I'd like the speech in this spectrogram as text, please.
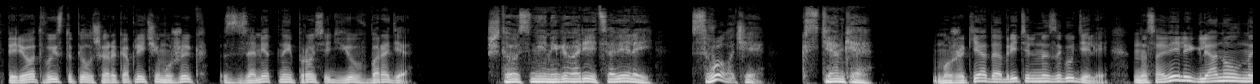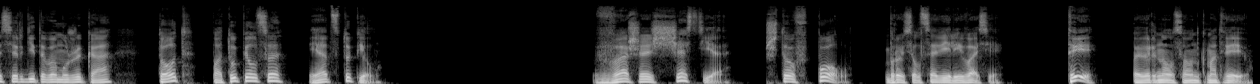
Вперед выступил широкоплечий мужик с заметной проседью в бороде. «Что с ними говорить, Савелий? Сволочи! К стенке!» Мужики одобрительно загудели, но Савелий глянул на сердитого мужика, тот потупился и отступил. «Ваше счастье, что в пол», — бросил Савелий Васе. «Ты», — повернулся он к Матвею,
